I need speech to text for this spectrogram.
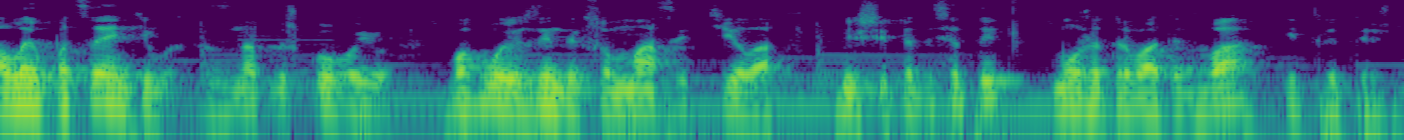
Але у пацієнтів з надлишковою вагою з індексом маси тіла більше 50 може тривати 2 і 3 тижні.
